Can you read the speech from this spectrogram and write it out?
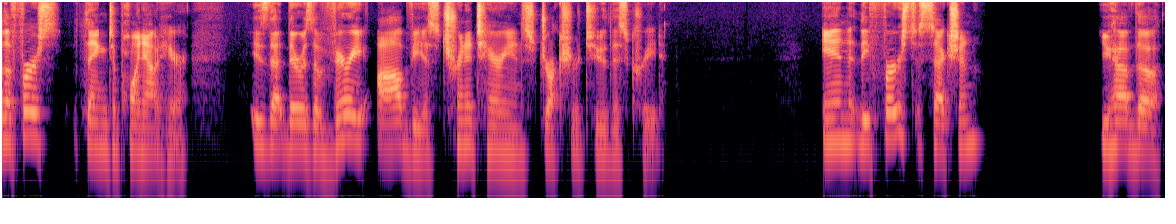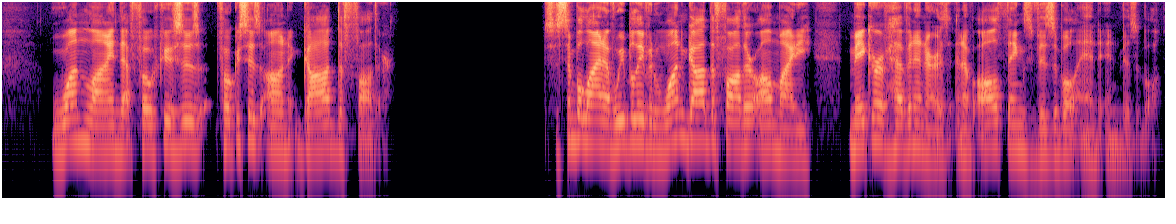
the first thing to point out here is that there is a very obvious Trinitarian structure to this creed. In the first section, you have the one line that focuses, focuses on God the Father. It's a simple line of We believe in one God the Father Almighty, maker of heaven and earth, and of all things visible and invisible.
